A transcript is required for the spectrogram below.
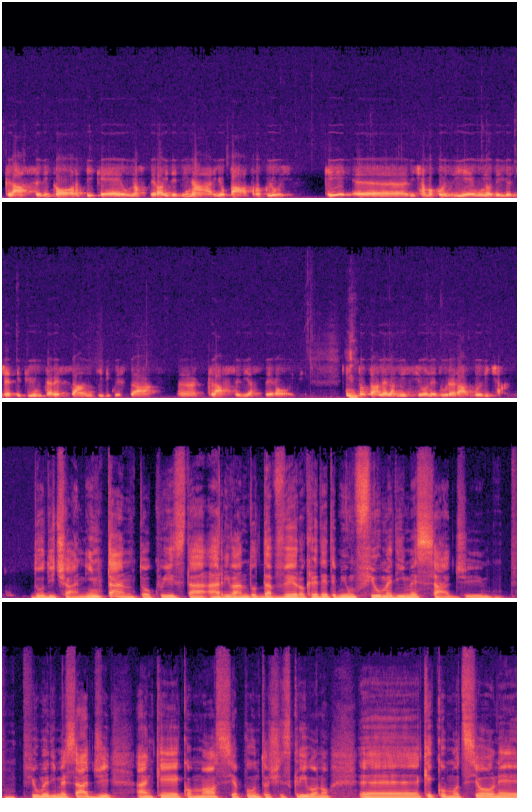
classe di corpi che è un asteroide binario, Patroclus, che eh, diciamo così è uno degli oggetti più interessanti di questa eh, classe di asteroidi. In totale la missione durerà 12 anni. 12 anni. Intanto qui sta arrivando davvero, credetemi, un fiume di messaggi, un fiume di messaggi anche commossi, appunto ci scrivono eh, che commozione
